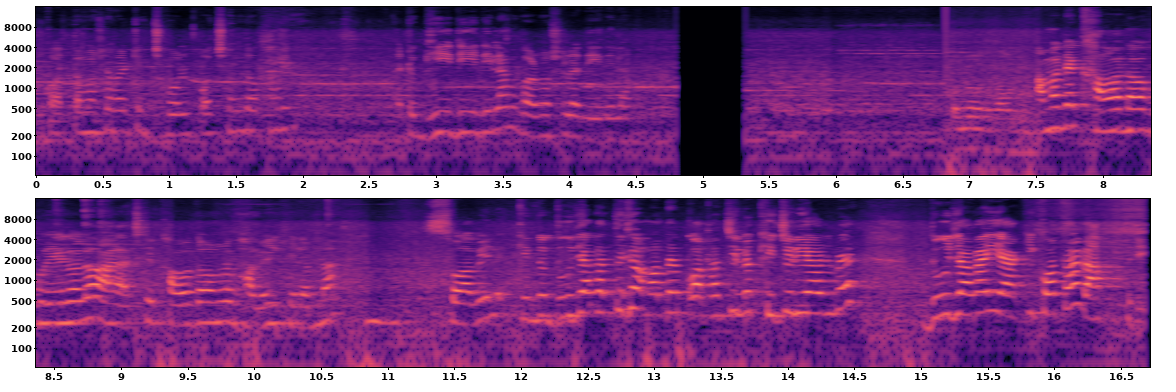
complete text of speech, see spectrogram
কত মশলা একটু ঝোল পছন্দ করে। একটু ঘি দিয়ে দিলাম, গরম মশলা দিয়ে দিলাম। আমাদের খাওয়া দাওয়া হয়ে গেল, আর আজকে খাওয়া দাওয়া আমরা ভালোই খেলাম না। সয়াবিন, কিন্তু দু জায়গার থেকে আমাদের কথা ছিল, খিচুড়ি আসবে। দু জায়গায় একই কথা, রাত্রে।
